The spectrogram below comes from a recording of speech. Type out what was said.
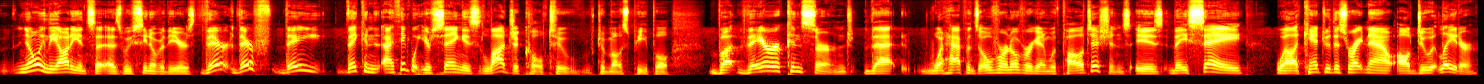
knowing the audience as we've seen over the years, they're they're they they can. I think what you're saying is logical to to most people, but they're concerned that what happens over and over again with politicians is they say, "Well, I can't do this right now. I'll do it later."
